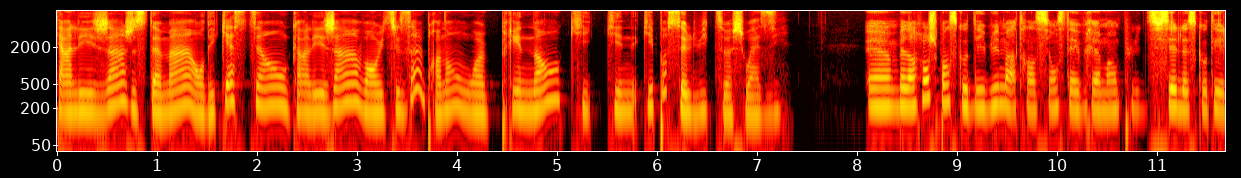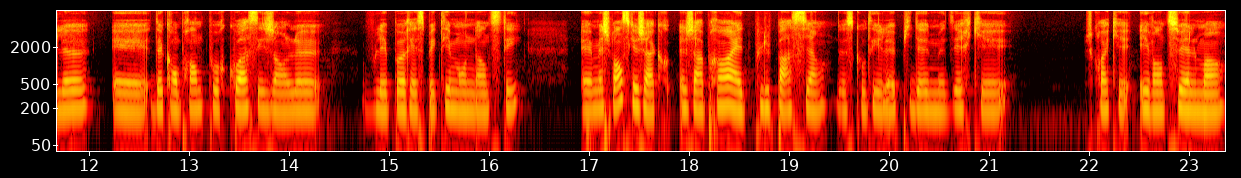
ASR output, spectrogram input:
Quand les gens, justement, ont des questions ou quand les gens vont utiliser un pronom ou un prénom qui n'est qui, pas celui que tu as choisi? Euh, ben dans le fond, je pense qu'au début de ma transition, c'était vraiment plus difficile de ce côté-là, euh, de comprendre pourquoi ces gens-là ne voulaient pas respecter mon identité. Euh, mais je pense que j'apprends à être plus patient de ce côté-là, puis de me dire que je crois qu'éventuellement,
